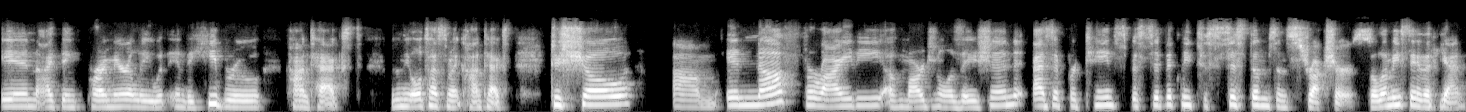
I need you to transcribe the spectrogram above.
in, I think, primarily within the Hebrew context, within the Old Testament context, to show um, enough variety of marginalization as it pertains specifically to systems and structures. So let me say that again.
